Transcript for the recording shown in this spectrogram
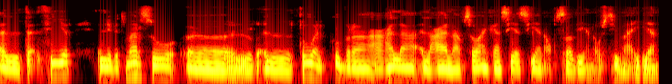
للتاثير اللي بتمارسه آه، القوى الكبرى على العالم سواء كان سياسيا أو اقتصاديا أو اجتماعيا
